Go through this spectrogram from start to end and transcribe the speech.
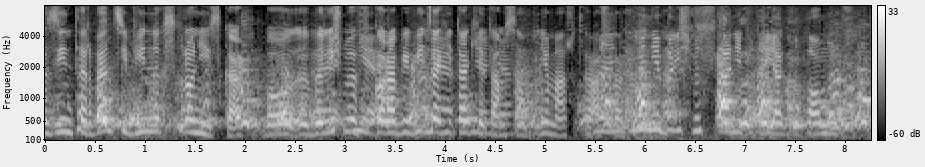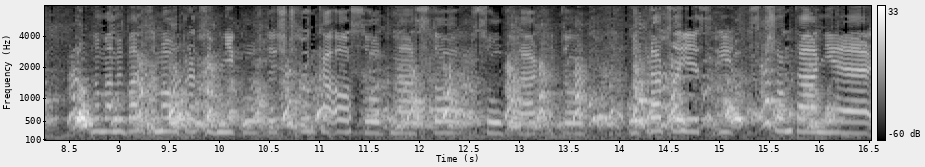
y, z interwencji w innych schroniskach? Bo y, byliśmy w. Korabiewicach i takie tam są. Nie masz aż tak. My, my nie byliśmy w stanie tutaj jakby pomóc. No mamy bardzo mało pracowników, to jest czwórka osób na 100 psów, tak? I to no, praca jest i sprzątanie,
